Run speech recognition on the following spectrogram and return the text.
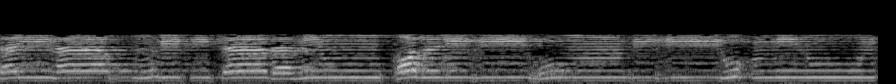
آتيناهم الكتاب من قبله هم به يؤمنون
